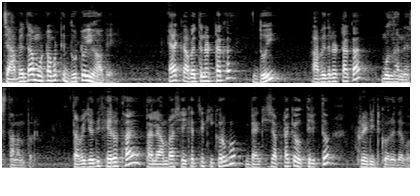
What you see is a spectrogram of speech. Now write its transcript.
জাবেদা মোটামুটি দুটোই হবে। এক আবেদনের টাকা, দুই আবেদনের টাকা মূলধনের স্থানান্তর। তবে যদি ফেরত হয়, তাহলে আমরা সেই ক্ষেত্রে কী করব? ব্যাংক হিসাবটাকে অতিরিক্ত ক্রেডিট করে দেবো।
